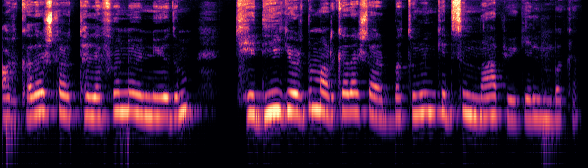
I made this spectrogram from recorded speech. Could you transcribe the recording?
Arkadaşlar telefon oynuyordum. Kediyi gördüm arkadaşlar. Batu'nun kedisi ne yapıyor? Gelin bakın.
